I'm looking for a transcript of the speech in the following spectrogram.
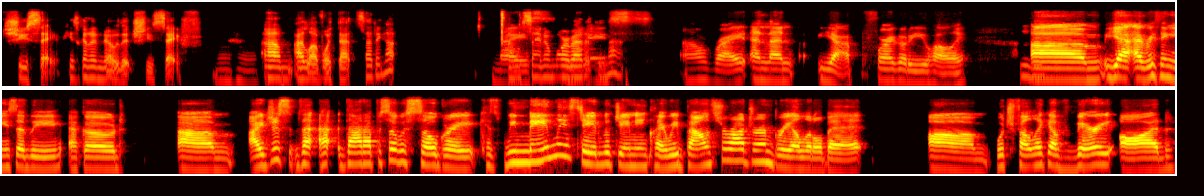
she's safe he's going to know that she's safe Mhm. um I love what that's setting up I will say no more about it than that. All right, and then yeah, before I go to you, Holly. Mhm. um yeah everything you said lee echoed um i just that that episode was so great because we mainly stayed with jamie and claire we bounced to roger and Bree a little bit um which felt like a very odd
